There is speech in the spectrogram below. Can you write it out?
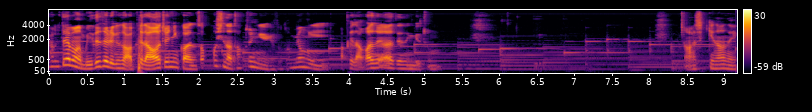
상대방 미드들이 계속 앞에 나와주니까 서폿이나 탑 중에 계속 한 명이 앞에 나가줘야 되는 게 좀 아쉽긴 하네.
